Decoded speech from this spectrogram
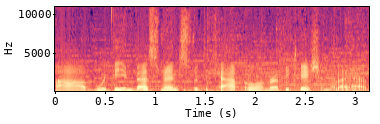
uh, with the investments, with the capital and reputation that I have.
